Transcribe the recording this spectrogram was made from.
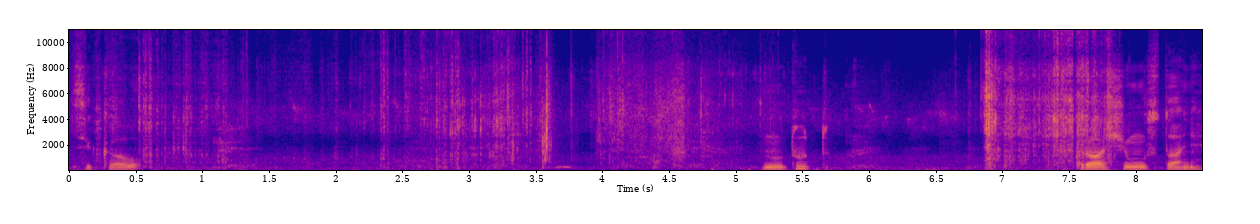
Цікаво. Ну тут в кращому стані.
